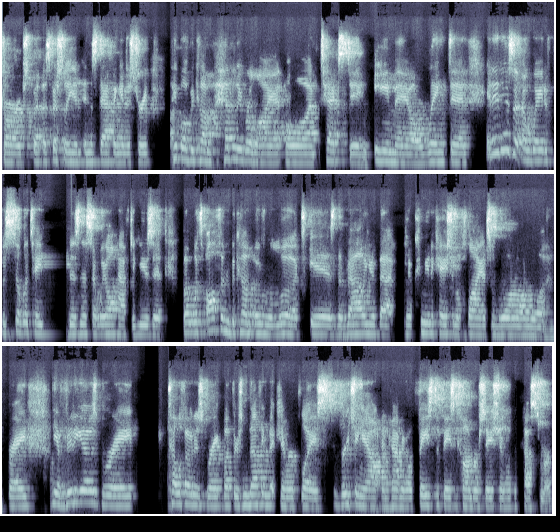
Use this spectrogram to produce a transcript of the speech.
charged, but especially in, in, the staffing industry, people have become heavily reliant on texting, email, LinkedIn, and it is a, way to facilitate business and we all have to use it. But what's often become overlooked is the value of that you know, communication with clients one on one, right? Yeah, video is great. Telephone is great, but there's nothing that can replace reaching out and having a face to face conversation with the customer.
